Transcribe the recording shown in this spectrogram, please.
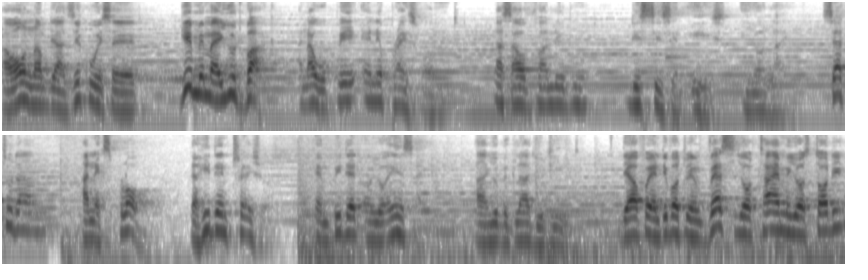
Our own Nnamdi Azikiwe said, Give me my youth back, and I will pay any price for it. That's how valuable this season is in your life. Settle down and explore the hidden treasures embedded on your inside, and you'll be glad you did. Therefore, endeavor to invest your time in your study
